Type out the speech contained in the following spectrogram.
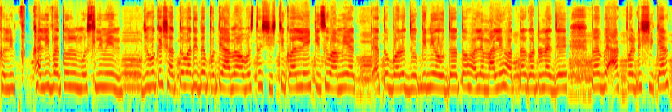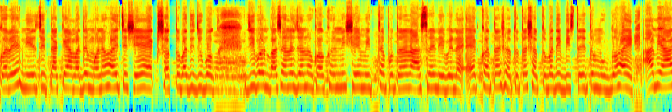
খলিফ, খালিফাতুল মুসলিমিন, যুবকের সত্যবাদিতার প্রতি আমি অবস্থা সৃষ্টি করলেই কিছু আমি এত বড় ঝুঁকি নিয়ে উদ্যত হলে মালি হত্যার ঘটনা যেভাবে আকপাটি স্বীকার করে নিয়েছি, তাকে আমাদের মনে হয়েছে সে এক সত্যবাদী যুবক। জীবন বাঁচানোর জন্য কখনই সে মিথ্যা প্রতারণা আশ্রয় নেবে না। এক কথা সততা সত্যবাদী বিস্তারিত মুগ্ধ হয়ে আমি আর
